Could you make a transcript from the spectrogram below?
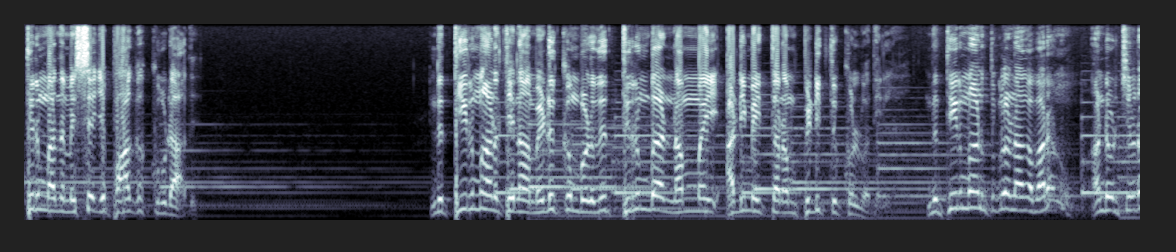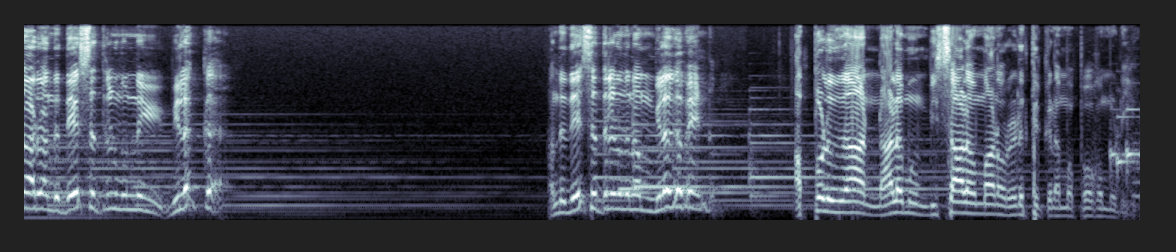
திரும்ப அந்த மெசேஜை பார்க்கக்கூடாது. இந்த தீர்மானத்தை நாம் எடுக்கும் பொழுது திரும்ப நம்மை அடிமைத்தனம் பிடித்துக் கொள்வதில்லை. இந்த தீர்மானத்துக்குள்ள நாங்க வரணும். ஆண்டவர் சொல்றாரு அந்த தேசத்திலிருந்து உன்னை விலக்க. அந்த தேசத்திலிருந்து நாம் விலக வேண்டும். அப்பொழுதுதான் நலமும் விசாலமான ஒரு இடத்துக்கு நம்ம போக முடியும்.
